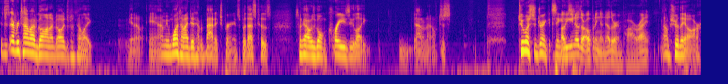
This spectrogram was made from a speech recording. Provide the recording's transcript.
It's just every time I've gone, I've always been kind of like, you know, eh. I mean, one time I did have a bad experience, but that's because some guy was going crazy, like I don't know, just too much to drink. It seems. Oh, you know they're opening another Empire, right? I'm sure they are.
